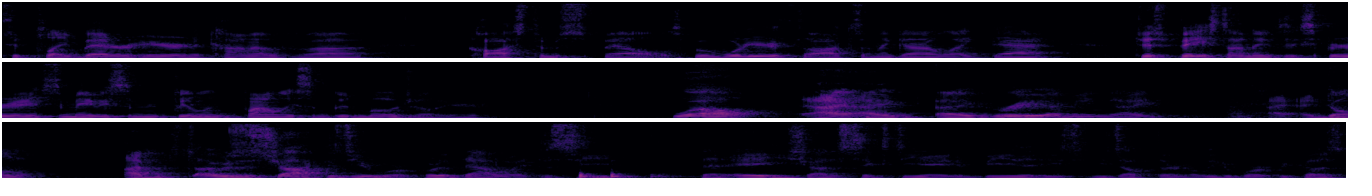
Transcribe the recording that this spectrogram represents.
to play better here, and it kind of uh, cost him spells. But what are your thoughts on a guy like that, just based on his experience and maybe some feeling finally some good mojo here? Well, I, I, I agree. I mean, I, I don't. I'm, I was as shocked as you were. Put it that way. To see that a he shot a 68 and b that he's he's up there in the leaderboard because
